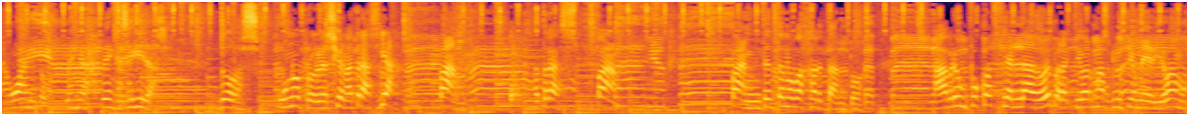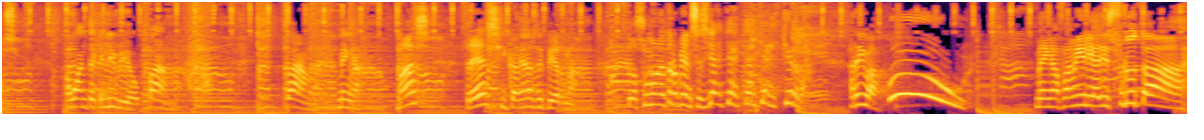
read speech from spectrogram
Aguanto. Venga, venga, seguidas. Dos, uno, progresión. Atrás, ya. Pam. Atrás, pam. Pam. Intenta no bajar tanto. Abre un poco hacia el lado, ¿eh? Para activar más glúteo medio. Vamos. Aguanta equilibrio. Pam. Pam. Venga. Más. Tres y cadenas de pierna. Dos, uno, no te lo pienses. Ya, ya, ya, ya. Izquierda. Arriba. ¡Uh! Venga, familia, disfruta.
